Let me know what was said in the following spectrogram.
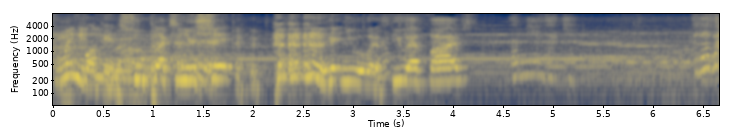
swinging Fucking you, bro. suplexing your That's shit, it. hitting you with a few F5s. アミューだけあれだ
